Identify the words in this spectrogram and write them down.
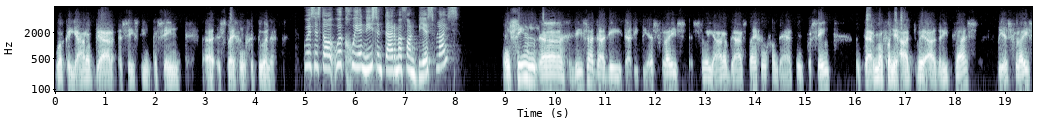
ook 'n jaar op jaar 'n 16% uh, stygings getoon het. Koos is daar ook goeie nuus in terme van beesvleis? Ons sien eh uh, Lisa dat die dat die beesvleis so jaar op jaar styging van 13% in terme van die A2 A3 klas beesvleis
